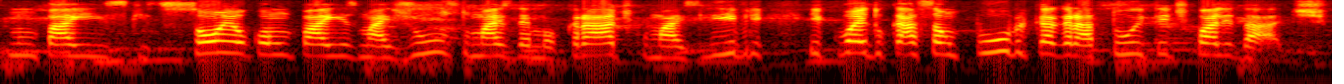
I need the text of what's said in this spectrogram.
num país que sonham com um país mais justo, mais democrático, mais livre e com educação pública gratuita e de qualidade.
